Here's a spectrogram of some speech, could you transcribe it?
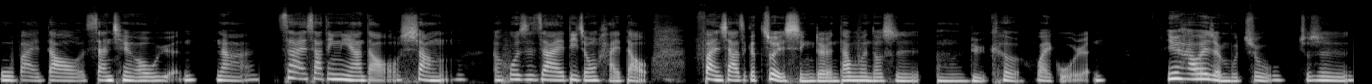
五百到三千欧元。那在萨丁尼亚岛上。呃，或是在地中海岛犯下这个罪行的人，大部分都是嗯旅客、外国人，因为他会忍不住，就是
